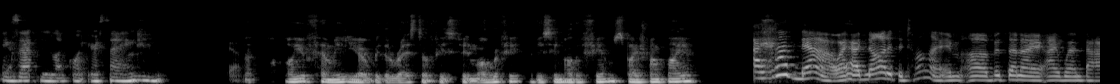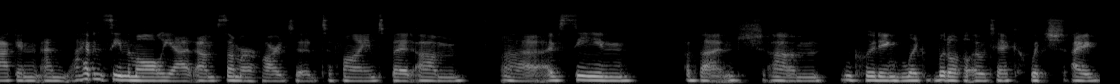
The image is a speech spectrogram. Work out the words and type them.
exactly like what you're saying. Yeah. Uh, are you familiar with the rest of his filmography? Have you seen other films by Švankmajer? I have now. I had not at the time, uh, but then I, I went back and and I haven't seen them all yet. Um, some are hard to to find, but um, uh, I've seen a bunch, um, including like Little Otik, which I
